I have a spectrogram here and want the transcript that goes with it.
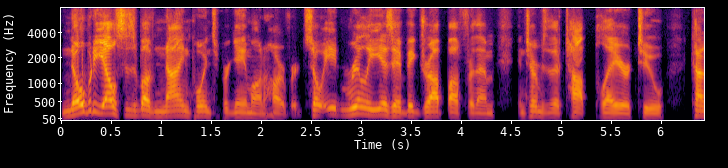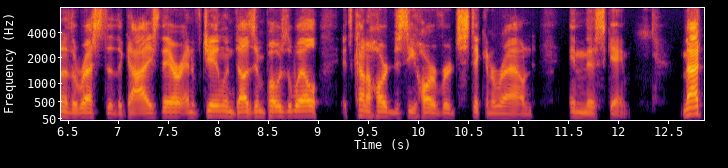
Nobody else is above nine points per game on Harvard. So it really is a big drop off for them in terms of their top player to kind of the rest of the guys there. And if Jalen does impose the will, it's kind of hard to see Harvard sticking around in this game. Matt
